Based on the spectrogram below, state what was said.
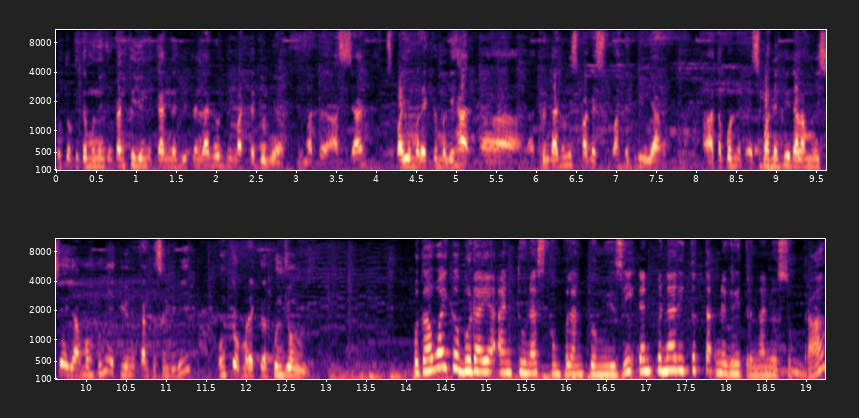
untuk kita menunjukkan keunikan negeri Terengganu di mata dunia, di mata ASEAN supaya mereka melihat uh, Terengganu ini sebagai sebuah negeri yang uh, ataupun sebuah negeri dalam Malaysia yang mempunyai keunikan tersendiri untuk mereka kunjungi. Pegawai Kebudayaan Tunas Kumpulan Pemuzik dan Penari Tetap Negeri Terengganu Suktra,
